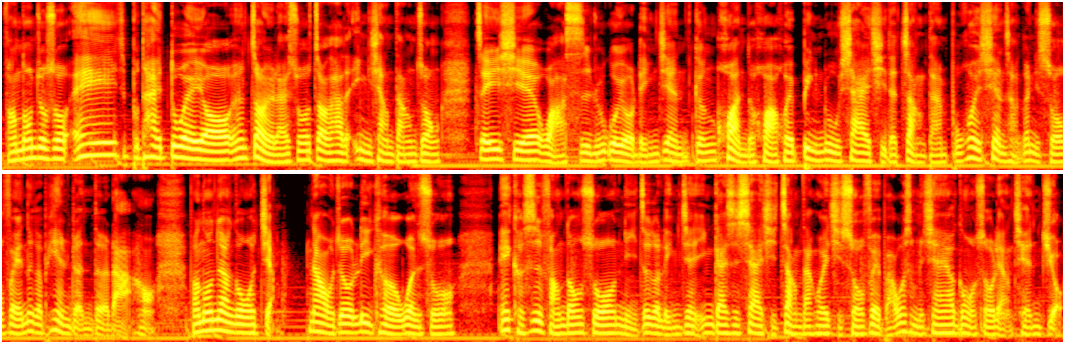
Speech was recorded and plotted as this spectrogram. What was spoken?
房东就说，哎，这不太对哦，因为照理来说，照他的印象当中，这一些瓦斯如果有零件更换的话，会并入下一期的账单，不会现场跟你收费，那个骗人的啦，哈。房东这样跟我讲，那我就立刻问说。哎，可是房东说你这个零件应该是下一期账单会一起收费吧？为什么现在要跟我收两千九？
